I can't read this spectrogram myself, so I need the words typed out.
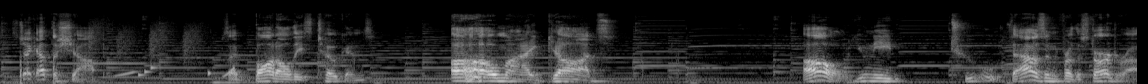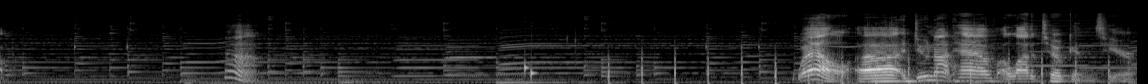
Let's check out the shop. Because I bought all these tokens. Oh my gods. Oh, you need 2,000 for the star drop. Huh. Well, uh, I do not have a lot of tokens here.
